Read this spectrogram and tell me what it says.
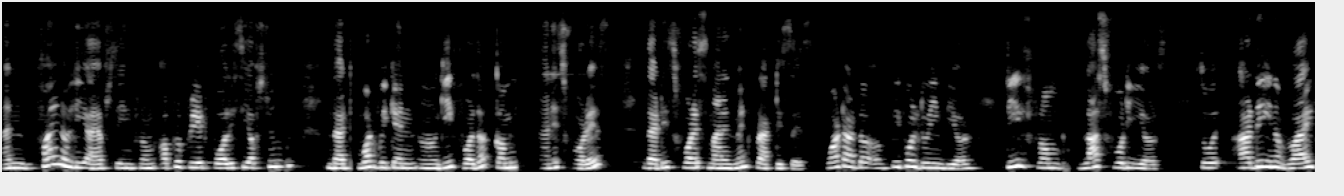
And finally i have seen from appropriate policy option that what we can uh, give for the community managed forest that is forest management practices what are the people doing there? Till from last 40 years. So are they in a right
